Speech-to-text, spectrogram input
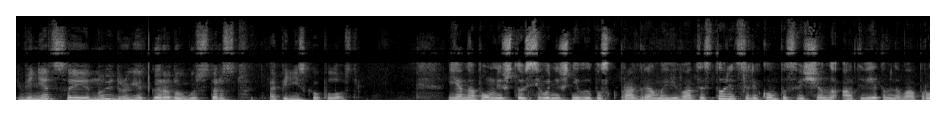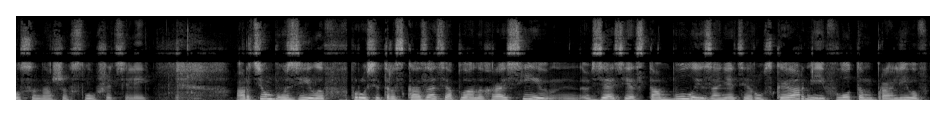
Венеции, ну и других городов-государств Апеннинского полуострова. Я напомню, что сегодняшний выпуск программы «Виват История» целиком посвящен ответам на вопросы наших слушателей. Артем Бузилов просит рассказать о планах России взятия Стамбула и занятия русской армией флотом проливов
